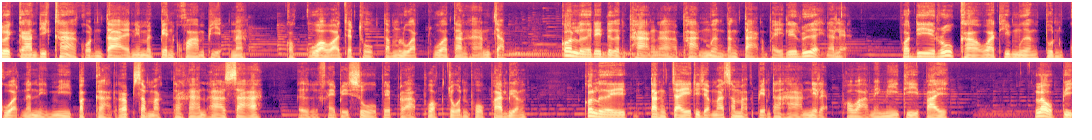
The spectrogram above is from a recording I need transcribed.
ด้วยการที่ฆ่าคนตายนี่มันเป็นความผิดนะ ก็กลัวว่าจะถูกตำรวจกลัวทหารจับ ก็เลยได้เดินทางอ่าผ่านเมืองต่างๆ ไปเรื่อยๆนั่นแหละ พอดีรู้ข่าวว่าที่เมืองตุนกวดนั้นนี่มีประกาศรับสมัครทหารอาสา เออให้ไปสู้ไปปราบพวกโจรพวกผ้าเหลือง ก็เลยตั้งใจที่จะมาสมัครเป็นทหารนี่แหละ เพราะว่าไม่มีที่ไป เล่าปี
